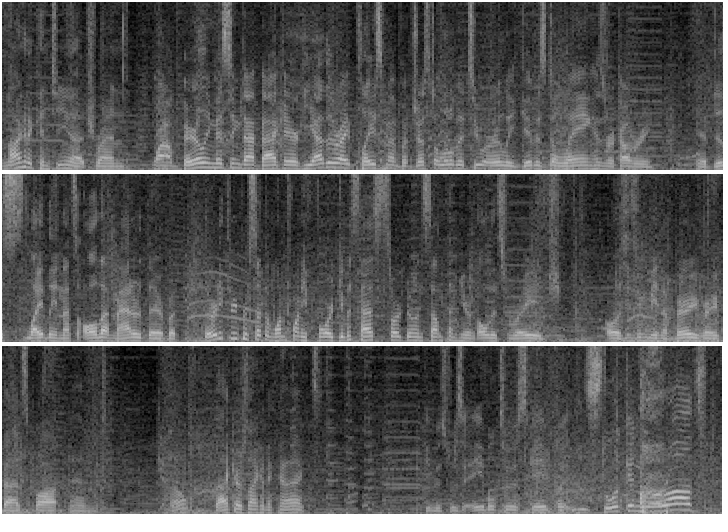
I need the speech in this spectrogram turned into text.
not gonna continue that trend. Wow, barely missing that back air. He had the right placement, but just a little bit too early. Gibb is delaying his recovery. Yeah, just slightly, and that's all that mattered there. But 33% to 124. Gibus has to start doing something here with all this rage. Or else he's going to be in a very, very bad spot. And, well, back air's not going to connect. Gibus was able to escape, but he's looking oh rough.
